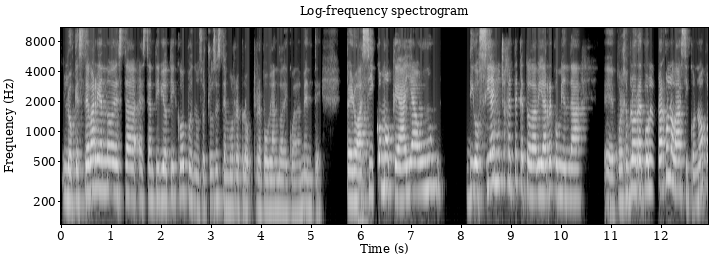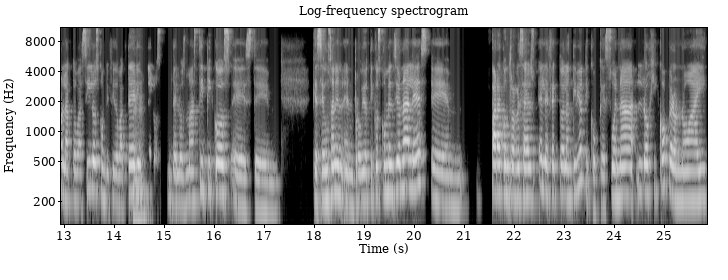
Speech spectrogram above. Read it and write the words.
lo que esté barriendo esta, este antibiótico, pues nosotros estemos repoblando adecuadamente. Pero así como que haya un, digo, sí hay mucha gente que todavía recomienda, eh, por ejemplo, repoblar con lo básico, ¿no? Con lactobacilos, con bifidobacterium, de, los, de los más típicos, este, que se usan en, en probióticos convencionales. Eh, para contrarrestar el efecto del antibiótico, que suena lógico, pero no hay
